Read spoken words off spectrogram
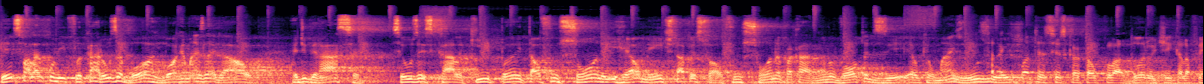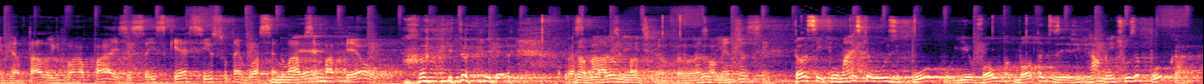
E eles falaram comigo, falaram, cara, usa Borg, Borg é mais legal, é de graça. Você usa a escala aqui, pan e tal, funciona. E realmente, tá, pessoal? Funciona pra caramba. Volto a dizer, é o que eu mais uso. Será hoje. que aconteceu isso com a calculadora o dia que ela foi inventada? Alguém falou, rapaz, isso aí esquece isso, o negócio é Não lápis é? papel. que doideira. Provavelmente, papel, provavelmente. Mais ou menos assim. Então, assim, por mais que eu use pouco, e eu volto, volto a dizer, a gente realmente usa pouco, cara.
